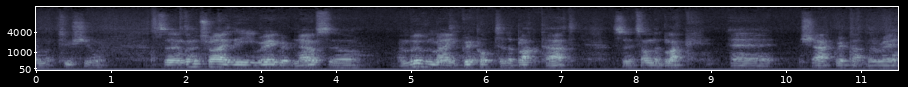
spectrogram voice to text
I'm not too sure. So I'm going to try the rear grip now, so I'm moving my grip up to the black part, so it's on the black uh, shark grip at the rear.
